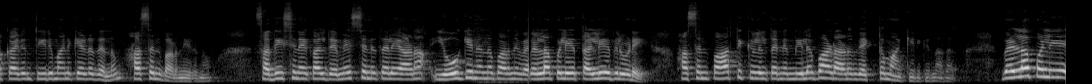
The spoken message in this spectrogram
അക്കാര്യം തീരുമാനിക്കേണ്ടതെന്നും ഹസൻ പറഞ്ഞിരുന്നു. സതീശിനേക്കാൾ രമേശ് ചെന്നിത്തലയാണ് യോഗ്യനെന്ന് പറഞ്ഞ് വെള്ളാപ്പള്ളിയെ തള്ളിയതിലൂടെ ഹസൻ പാർട്ടിക്കുള്ളിൽ തന്റെ നിലപാടാണ് വ്യക്തമാക്കിയിരിക്കുന്നത്. വെള്ളാപ്പള്ളിയെ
